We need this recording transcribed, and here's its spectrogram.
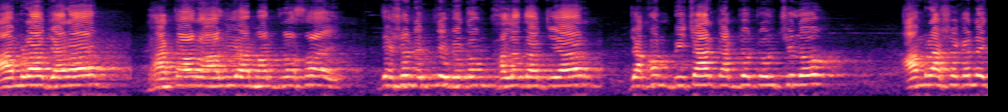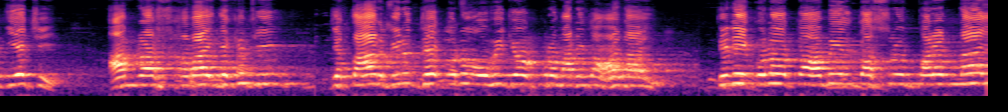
আমরা যারা ঢাকার আলিয়া মাদ্রাসায় দেশনেত্রী বেগম খালেদা জিয়ার যখন বিচার কার্য চলছিল, আমরা সেখানে গিয়েছি। আমরা সবাই দেখেছি যে তার বিরুদ্ধে কোনো অভিযোগ প্রমাণিত হয় নাই। তিনি কোনো তহবিল তসরুপ করেন নাই।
